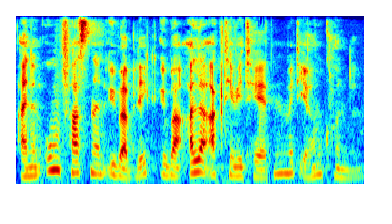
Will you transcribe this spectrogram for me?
einen umfassenden Überblick über alle Aktivitäten mit Ihrem Kunden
